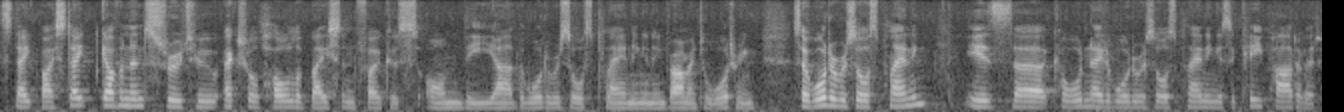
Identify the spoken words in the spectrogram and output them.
state by state governance through to actual whole of basin focus on the, uh, the water resource planning and environmental watering. So water resource planning is, uh, coordinated water resource planning is a key part of it.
